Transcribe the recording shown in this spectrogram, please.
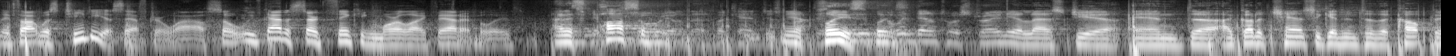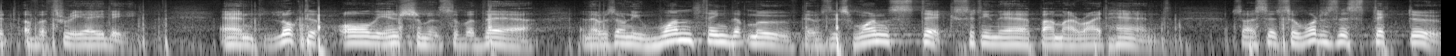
they thought was tedious after a while. So we've got to start thinking more like that, I believe. And it's possible. Sorry on that, if I can just Yeah. Please, please. I went down to Australia last year and uh, I got a chance to get into the cockpit of a 380 and looked at all the instruments that were there. And there was only one thing that moved. There was this one stick sitting there by my right hand. So I said, So what does this stick do?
